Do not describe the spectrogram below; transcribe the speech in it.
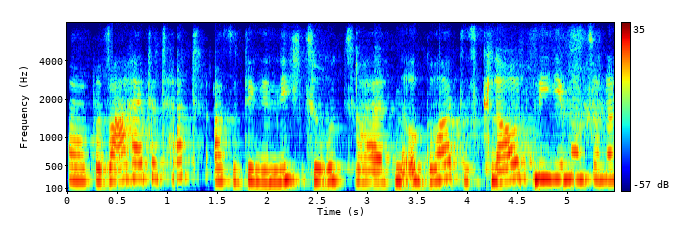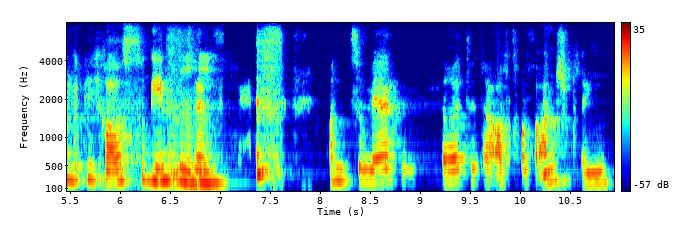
äh, bewahrheitet hat. Also Dinge nicht zurückzuhalten, oh Gott, das klaut mir jemand, sondern wirklich rauszugehen und, mhm. und zu merken, wie Leute da auch drauf anspringen.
